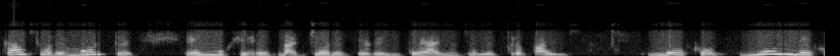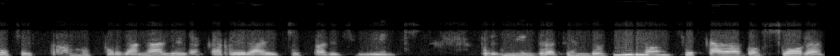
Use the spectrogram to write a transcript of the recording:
causa de muerte en mujeres mayores de 20 años en nuestro país. Lejos, muy lejos estamos por ganarle la carrera a estos padecimientos. Pues mientras en 2011 cada dos horas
